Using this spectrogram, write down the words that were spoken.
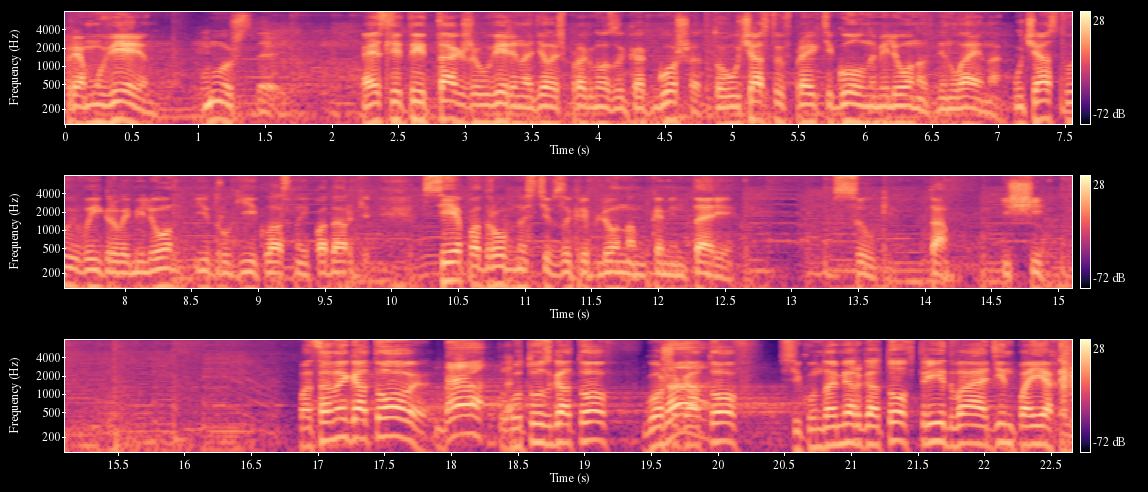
Прям уверен. Можешь ставить. А если ты также уверенно делаешь прогнозы, как Гоша, то участвуй в проекте «Гол на миллион» от Винлайна. Участвуй, выигрывай миллион и другие классные подарки. Все подробности в закрепленном комментарии. Ссылки там. Ищи. Пацаны готовы? Да. Кутуз готов? Гоша Да. готов? Секундомер готов? Три, два, один, поехали.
